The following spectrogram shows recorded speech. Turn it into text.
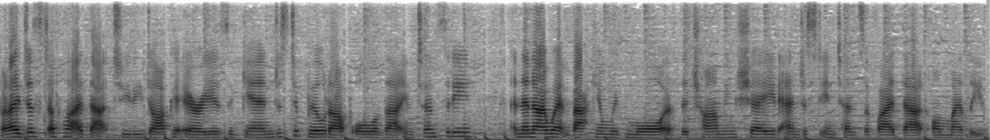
But I just applied that to the darker areas again, just to build up all of that intensity. And then I went back in with more of the Charming shade and just intensified that on my lid.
